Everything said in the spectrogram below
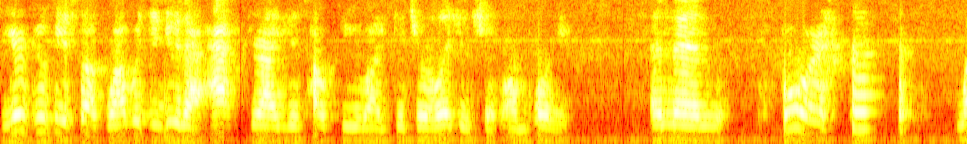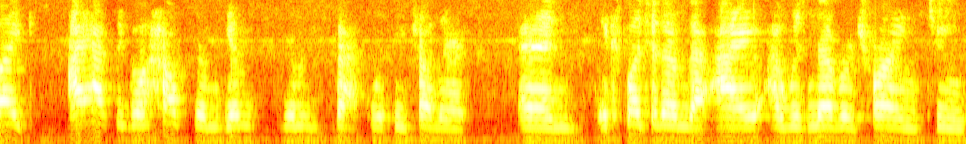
you're goofy as fuck. Why would you do that after I just helped you like get your relationship on point? And then fourth, like I have to go help them get them back with each other and explain to them that I I was never trying to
